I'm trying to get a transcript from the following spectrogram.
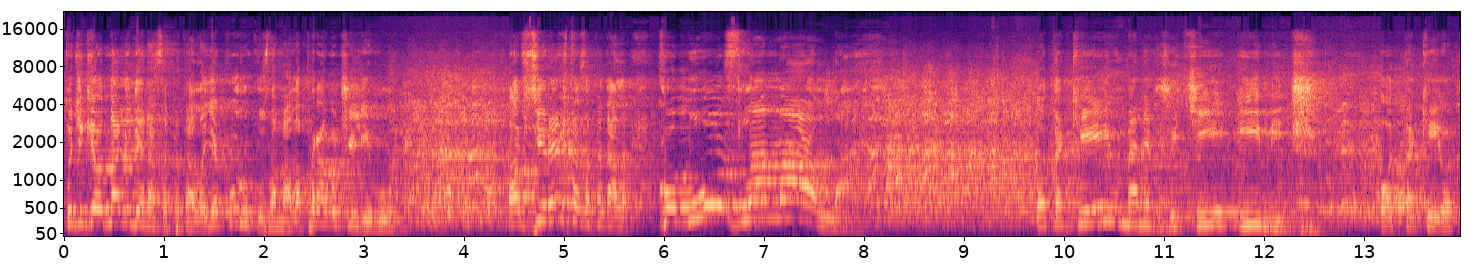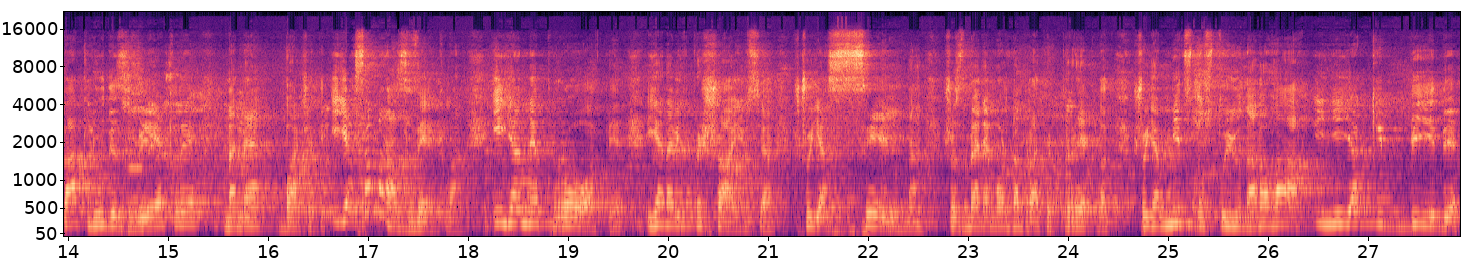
То тільки одна людина запитала, яку руку зламала, праву чи ліву? А всі решта запитали, кому зламала? Отакий в мене в житті імідж. Отакий, отак люди звикли мене бачити. І я сама звикла. І я не проти. І я навіть пишаюся, що я сильна, що з мене можна брати приклад, що я міцно стою на ногах і ніякі біди,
